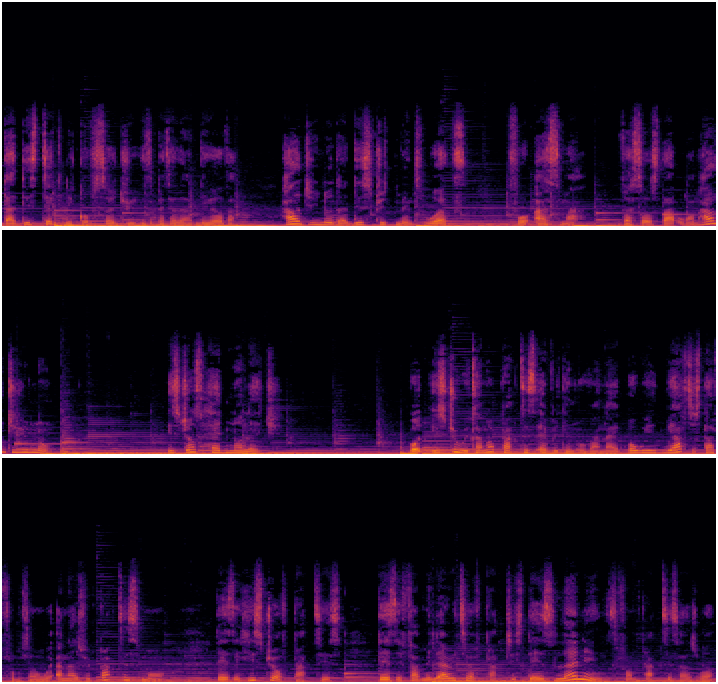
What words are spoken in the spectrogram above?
that this technique of surgery is better than the other how do you know that this treatment works for asthma versus that one. How do you know? It's just head knowledge. But it's true, we cannot practice everything overnight, but we, we have to start from somewhere. And as we practice more, there's a history of practice, there's a familiarity of practice, there's learnings from practice as well.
